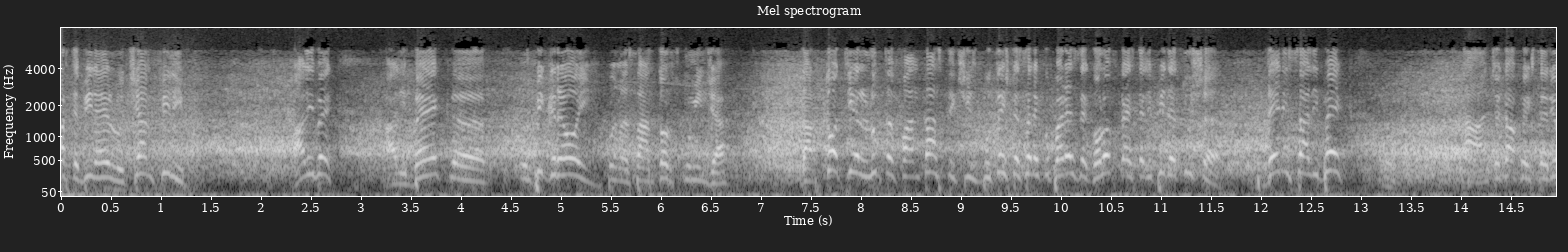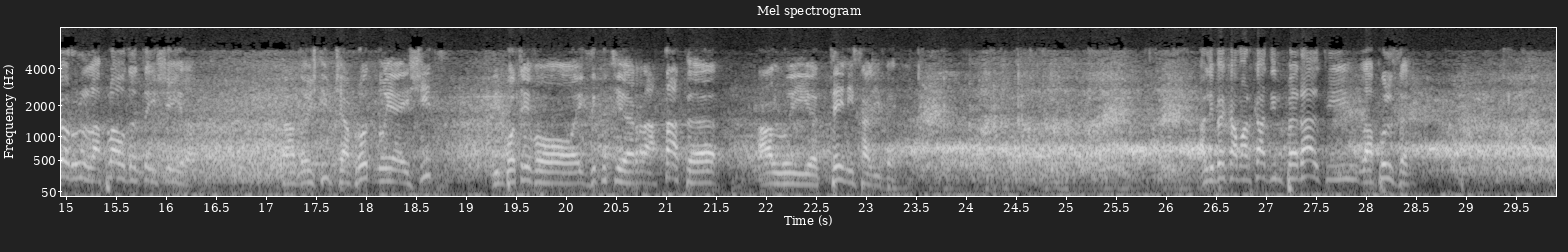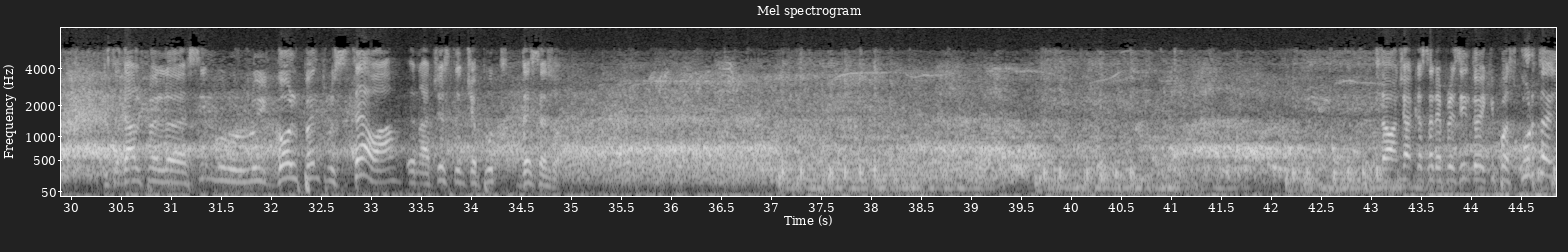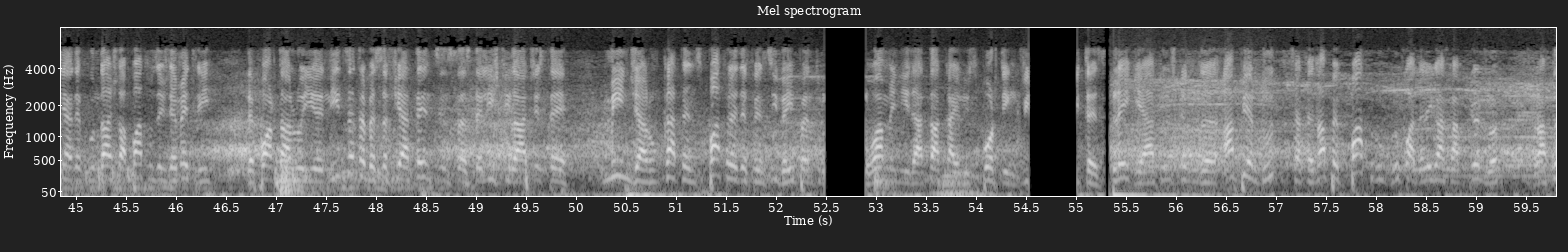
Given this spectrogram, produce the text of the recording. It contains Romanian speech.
foarte bine Lucian Filip. Alibec. Alibec uh, un pic greoi până s-a întors cu mingea. Dar tot el luptă fantastic și izbutește să recupereze. Golovca este lipit de tușă. Denis Alibec. A încercat cu exteriorul, îl aplaudă Teixeira. Da, noi știm ce a vrut, nu i-a ieșit. Din potrivă o execuție ratată a lui Denis Alibec. Alibec a marcat din penalti la Pâlzen. Este de altfel singurul lui gol pentru Steaua în acest început de sezon. Steaua încearcă să reprezinte o echipă scurtă, linia de fundaj la 40 de metri de poarta lui Niță. Trebuie să fie atenți însă steliștii la aceste mingi aruncate în spatele defensivei pentru oamenii de atac ai lui Sporting Vitesse Leghe atunci când a pierdut și a terminat pe 4 grupa de Liga Campionilor, ratând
